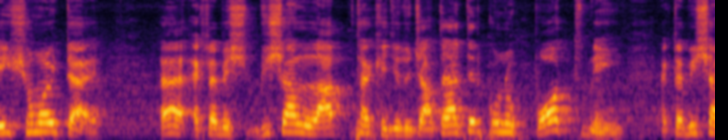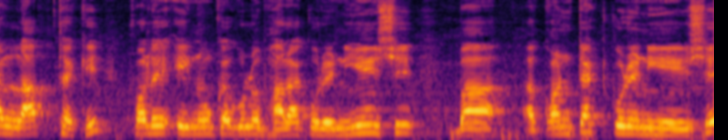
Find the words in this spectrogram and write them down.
এই সময়টায় একটা বেশ বিশাল লাভ থাকে। যেহেতু যাতায়াতের কোনো পথ নেই, একটা বিশাল লাভ থাকে। ফলে এই নৌকাগুলো ভাড়া করে নিয়ে এসে বা কন্ট্যাক্ট করে নিয়ে এসে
